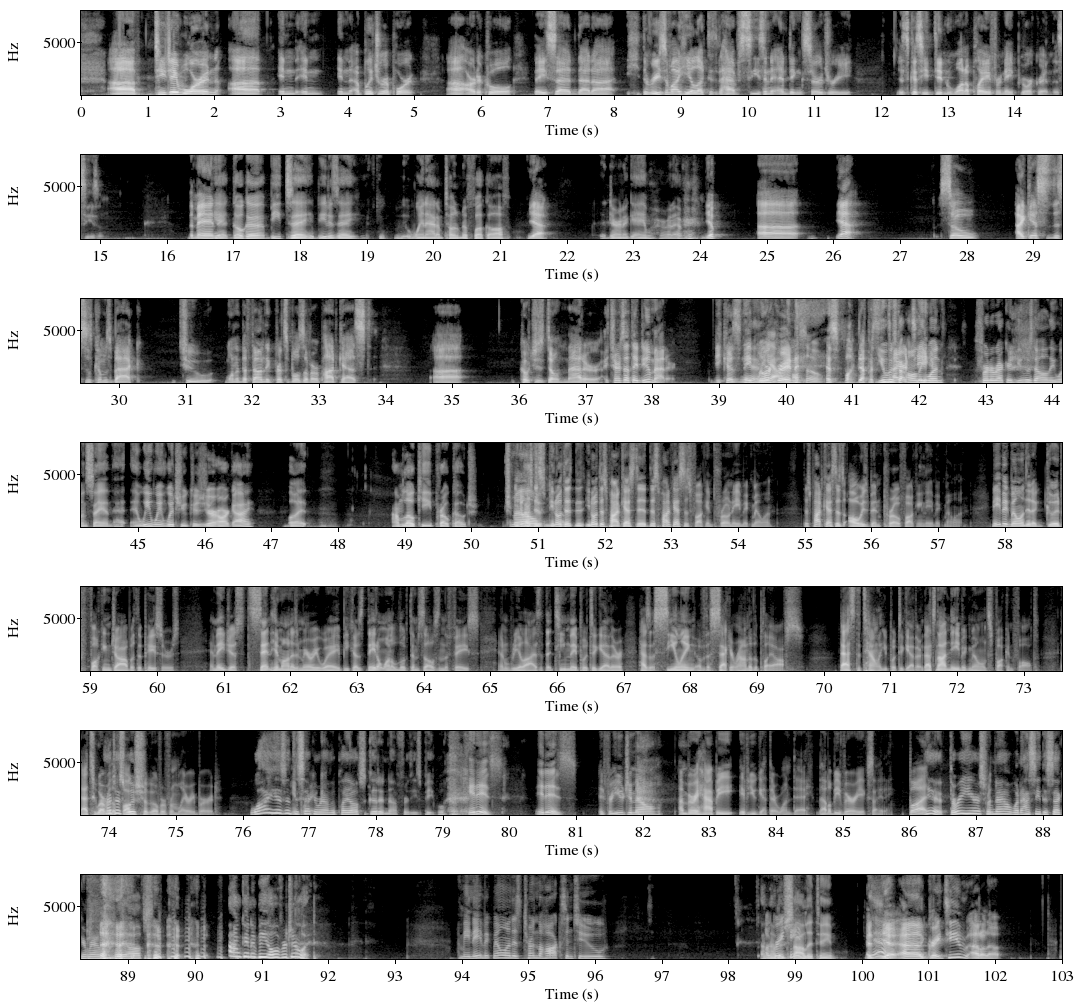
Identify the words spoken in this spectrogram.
Uh, TJ Warren, uh, in in in a Bleacher Report uh, article, they said that uh, he, the reason why he elected to have season-ending surgery is because he didn't want to play for Nate Bjorkgren this season. The man, Yeah, Goga Bitadze, beat a Zay, went at him, told him to fuck off yeah, during a game or whatever. Yep. Uh yeah. So I guess this is, comes back to one of the founding principles of our podcast. Uh coaches don't matter. It turns out they do matter. Because Nate Yeah. Well, yeah, also- has fucked up his You was the entire only team. one, for the record, you was the only one saying that, and we went with you because you're our guy. But I'm low key pro coach. You know, what this, you know what this, you know what this podcast did? This podcast is fucking pro Nate McMillan. This podcast has always been pro fucking Nate McMillan. Nate McMillan did a good fucking job with the Pacers, and they just sent him on his merry way because they don't want to look themselves in the face and realize that the team they put together has a ceiling of the second round of the playoffs. That's the talent you put together. That's not Nate McMillan's fucking fault. That's whoever I the fuck wish- took over from Larry Bird. Why isn't Give the second round of the playoffs good enough for these people? It is. It is. And for you, Jamel, I'm very happy if you get there one day. That'll be very exciting. But yeah, three years from now, when I see the second round of the playoffs, I'm gonna be overjoyed. I mean, Nate McMillan has turned the Hawks into A Another great solid team. Yeah. yeah, uh, great team. I don't know.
